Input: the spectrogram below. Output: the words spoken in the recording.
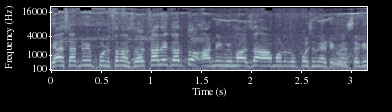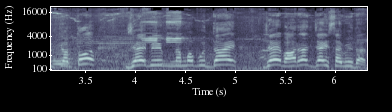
यासाठी मी पोलिसांना सहकार्य करतो आणि मी माझा आमरण उपोषण या ठिकाणी स्थगित करतो. जय भीम नमबुद्धाय जय भारत जय संविधान.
